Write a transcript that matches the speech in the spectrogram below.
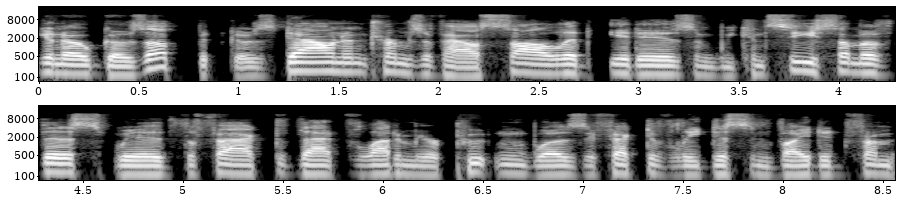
you know goes up it goes down in terms of how solid it is and we can see some of this with the fact that Vladimir Putin was effectively disinvited from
